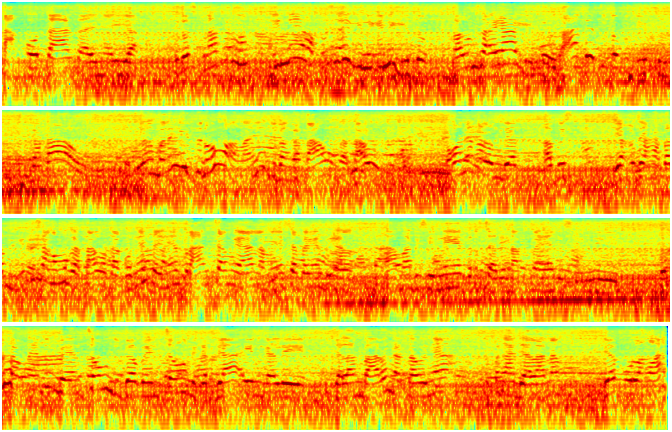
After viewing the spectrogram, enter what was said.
Takut kan sayanya iya. Terus kenapa emang ini HP saya gini-gini gitu. Kalau saya gitu. Ada juga begitu. Nggak tahu. Bilang paling gitu doang nanya nggak tahu nggak tahu. Pokoknya kalau ngeliat habis ya kejahatan begitu saya ngomong nggak tahu. Takutnya saya ini terancam ya namanya saya pengen tinggal lama di sini terus cari nafkahnya di sini. Terus waktu itu bencong juga bencong dikerjain kali. Jalan bareng nggak taunya setengah jalanan dia pulang lah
